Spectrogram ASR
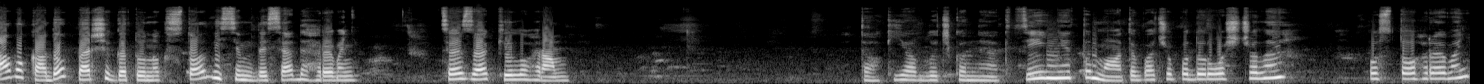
Авокадо перший гатунок 180 гривень. Це за кілограм. Так, яблучка не акційні, томати бачу подорожчали по 100 гривень.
